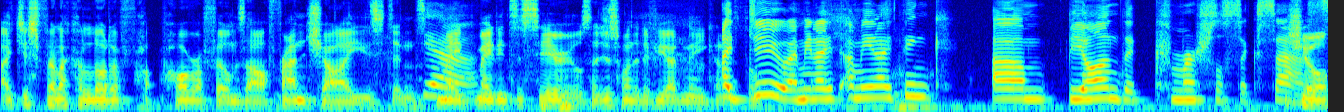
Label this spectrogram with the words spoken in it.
I just feel like a lot of horror films are franchised and Yeah. made made into serials. I just wondered if you had any kind I of thought- do. I mean, I, I mean, I think um, beyond the commercial success, Sure.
